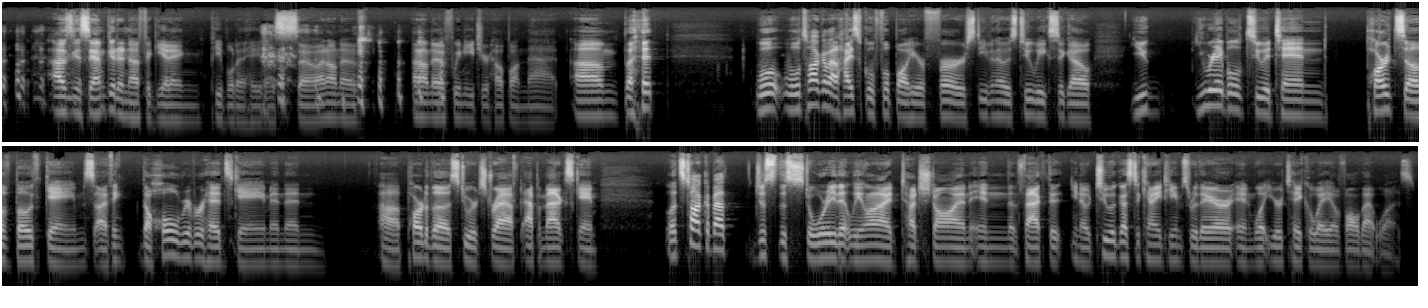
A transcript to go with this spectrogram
I was gonna say I'm good enough at getting people to hate us, so I don't know. If, I don't know if we need your help on that. Um, but we'll we'll talk about high school football here first, even though it was two weeks ago. You you were able to attend parts of both games. I think the whole Riverheads game and then uh, part of the Stuarts Draft Appomattox game. Let's talk about just the story that Leland and I touched on in the fact that you know two Augusta County teams were there and what your takeaway of all that was.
